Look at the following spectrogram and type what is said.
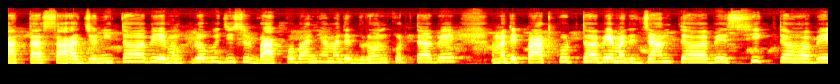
আত্মার সাহায্য নিতে হবে এবং প্রভু যিশুর বাক্যবাণী আমাদের গ্রহণ করতে হবে, আমাদের পাঠ করতে হবে, আমাদের জানতে হবে, শিখতে হবে,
